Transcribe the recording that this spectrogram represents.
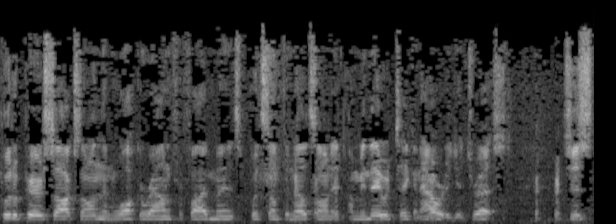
put a pair of socks on, then walk around for five minutes, put something else on it. I mean, they would take an hour to get dressed. Just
